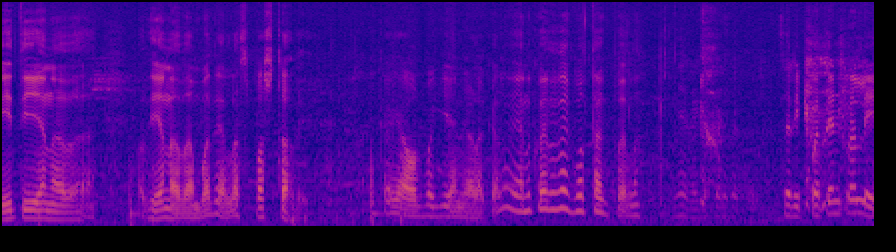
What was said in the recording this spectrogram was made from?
ನೀತಿ ಏನದ ಅದು ಏನದ ಅಂಬೋದು ಎಲ್ಲ ಸ್ಪಷ್ಟ ಅದು. ಅದಕ್ಕಾಗಿ ಅವ್ರ ಬಗ್ಗೆ ಏನು ಹೇಳೋಕ್ಕಲ್ಲ ಎನ್ಕ್ವೈರಿದಾಗ ಗೊತ್ತಾಗ್ತಲ್ಲ ಸರ್ ಇಪ್ಪತ್ತೆಂಟರಲ್ಲಿ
